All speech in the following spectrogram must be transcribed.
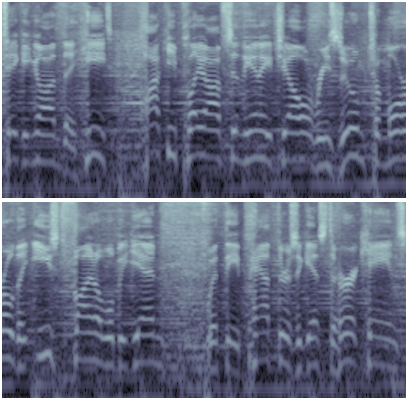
taking on the Heat. Hockey playoffs in the NHL resume tomorrow. The East Final will begin with the Panthers against the Hurricanes.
